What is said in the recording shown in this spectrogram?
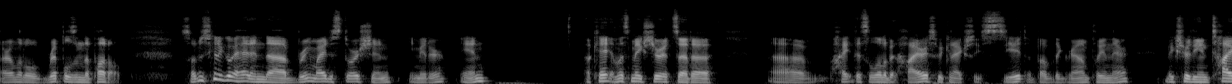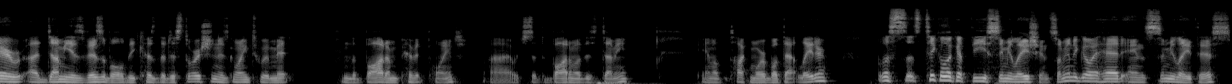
our little ripples in the puddle. So I'm just going to go ahead and uh, bring my distortion emitter in. Okay, and let's make sure it's at a uh, height that's a little bit higher so we can actually see it above the ground plane there. Make sure the entire uh, dummy is visible because the distortion is going to emit from the bottom pivot point, uh, which is at the bottom of this dummy. Okay, and I'll talk more about that later. But let's let's take a look at the simulation. So I'm going to go ahead and simulate this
